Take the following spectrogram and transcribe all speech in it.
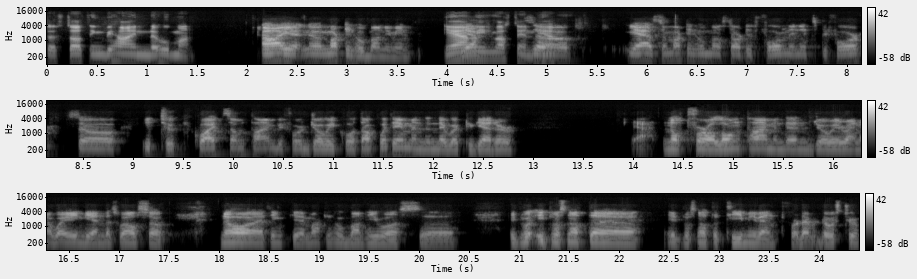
uh, starting behind the Hubmann. Ah, yeah, no, Martin Hubmann, you mean? Yeah, I mean Martin. So, yeah. yeah, so Martin Hubmann started four minutes before, so it took quite some time before Joey caught up with him, and then they were together. Yeah, not for a long time, and then Joey ran away in the end as well. So, no, I think uh, Martin Hubmann, he was. Uh, it was it was not the it was not a team event for them, those two.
